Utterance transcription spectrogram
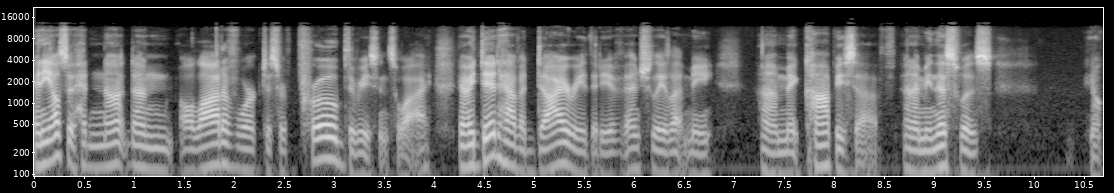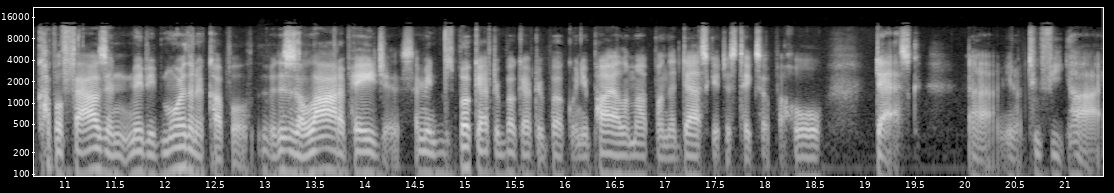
And he also had not done a lot of work to sort of probe the reasons why. Now he did have a diary that he eventually let me um, make copies of. And i mean this was you know, a couple thousand, maybe more than a couple. This is a lot of pages. I mean, book after book after book. When you pile them up on the desk, it just takes up a whole desk, uh, you know, two feet high.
